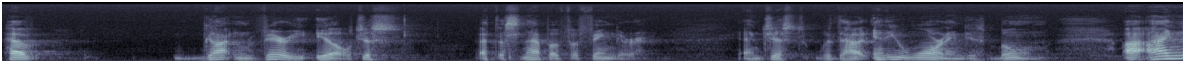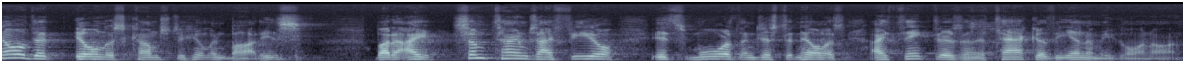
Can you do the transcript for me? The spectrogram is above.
have gotten very ill just at the snap of a finger and just without any warning, just boom. I know that illness comes to human bodies, but I sometimes I feel it's more than just an illness. I think there's an attack of the enemy going on.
